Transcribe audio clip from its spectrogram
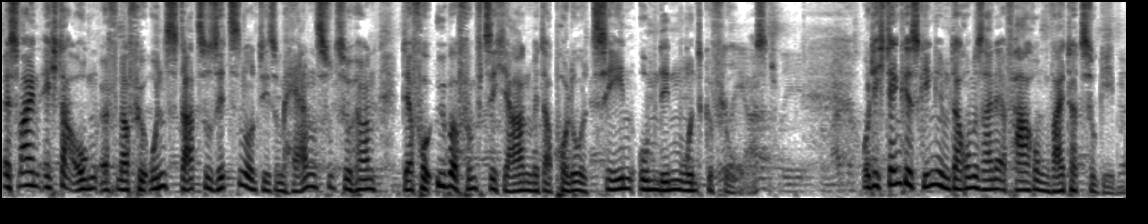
Es war ein echter Augenöffner für uns, da zu sitzen und diesem Herrn zuzuhören, der vor über 50 Jahren mit Apollo 10 um den Mond geflogen ist. Und ich denke, es ging ihm darum, seine Erfahrungen weiterzugeben.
